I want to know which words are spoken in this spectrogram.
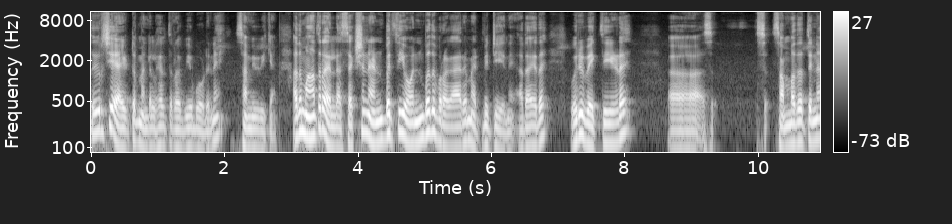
തീർച്ചയായിട്ടും മെന്റൽ ഹെൽത്ത് റിവ്യൂ ബോർഡിനെ സമീപിക്കാം. അത് മാത്രമല്ല സെക്ഷൻ എൺപത്തി ഒൻപത് പ്രകാരം അഡ്മിറ്റ് ചെയ്യുന്നത് അതായത് ഒരു വ്യക്തിയുടെ സമ്മതത്തിന്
